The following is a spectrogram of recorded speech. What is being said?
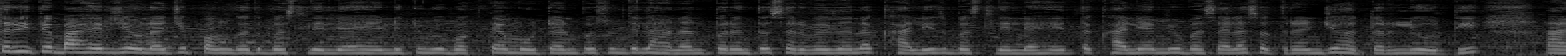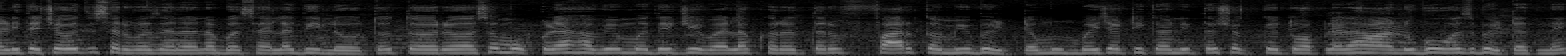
तर इथे बाहेर जेवणाची पंगत बसलेली आहे आणि तुम्ही बघताय मोठ्यांपासून ते लहानांपर्यंत सर्वजण खालीच बसलेले आहेत. तर खाली आम्ही बसायला सतरंजी हतरली होती आणि त्याच्यावरती सर्वजणांना बसायला दिलं होतं. तर असं मोकळ्या हवेमध्ये जेवायला खरं तर फार कमी भेटतं. मुंबईच्या ठिकाणी तर शक्यतो आपल्याला हा अनुभवच भेटत नाही.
